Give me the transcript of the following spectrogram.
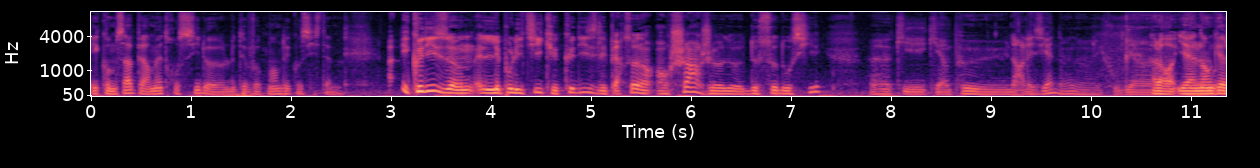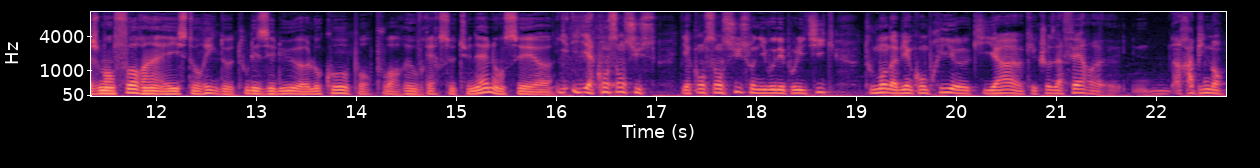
et comme ça permettre aussi le, développement de l'écosystème. Et que disent les politiques, que disent les personnes en charge de ce dossier euh, qui, est un peu une arlésienne. Hein, il faut bien Alors, il y a un engagement fort hein, et historique de tous les élus euh, locaux pour pouvoir réouvrir ce tunnel. On sait, euh, il y a consensus. Il y a consensus au niveau des politiques. Tout le monde a bien compris qu'il y a quelque chose à faire rapidement.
